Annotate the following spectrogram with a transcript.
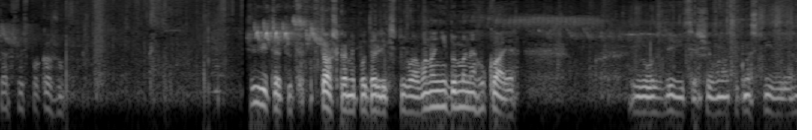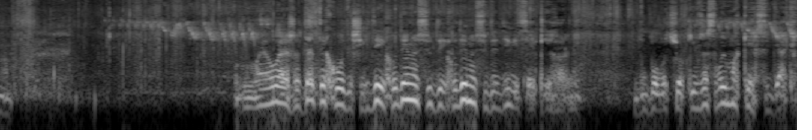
Зараз щось покажу. Чуєте, тут пташка неподалік співає, вона ніби мене гукає. І ось дивіться, що вона тут наспівує нам. Моя Олежа, де ти ходиш? Іди, ходи на сюди, ходи на сюди, дивіться, який гарний дубовичок. І вже слимаки сидять.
